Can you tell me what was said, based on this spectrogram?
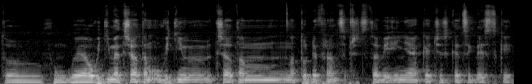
to funguje. A uvidíme třeba tam, uvidíme třeba tam na Tour de France představí i nějaké české cyklistky,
